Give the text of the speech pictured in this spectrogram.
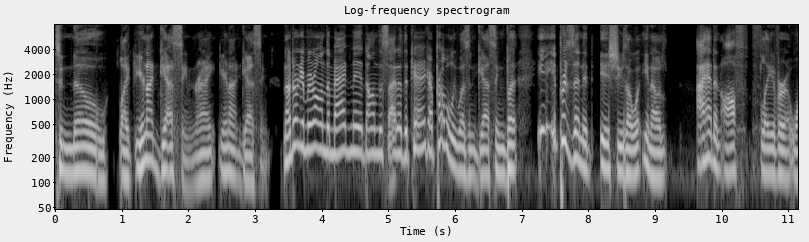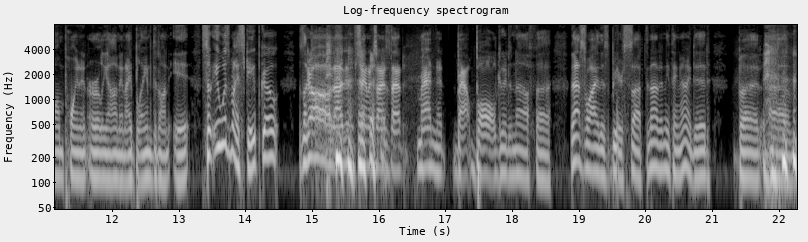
to know like you're not guessing right? You're not guessing. Now don't get me wrong the magnet on the side of the keg i probably wasn't guessing but it, it presented issues. I you know i had an off flavor at one point and early on and i blamed it on it. So it was my scapegoat I was like, oh, I didn't sanitize that magnet ball good enough. Uh, that's why this beer sucked. Not anything I did. But um,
